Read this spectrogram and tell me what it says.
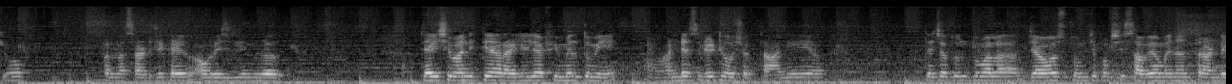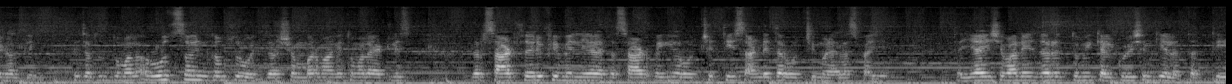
किंवा पन्नास साठ जे काही अवरेजली मिळत त्या हिशोबाने त्या राहिलेल्या फिमेल तुम्ही अंड्यासाठी ठेवू शकता. आणि त्याच्यातून तुम्हाला ज्यावेळेस तुमचे पक्षी सहाव्या महिन्यानंतर अंडे घालतील त्याच्यातून तुम्हाला रोजचं इन्कम सुरू होईल. जर शंभर मागे तुम्हाला ॲटलिस्ट जर साठ जरी फिमेल निघाल्या तर साठपैकी रोजचे तीस अंडे तर रोजची मिळायलाच पाहिजे. तर या हिशोबाने जर तुम्ही कॅल्क्युलेशन केलं तर ते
